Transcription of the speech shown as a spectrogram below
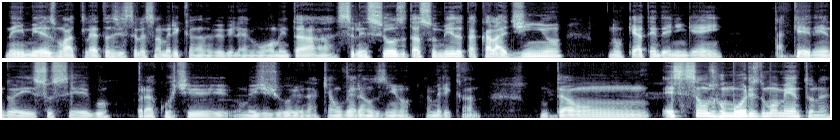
nem mesmo atletas de seleção americana, viu, Guilherme? O homem tá silencioso, tá sumido, tá caladinho, não quer atender ninguém tá querendo aí sossego para curtir o mês de julho, né? Que é um verãozinho americano. Então, esses são os rumores do momento, né?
